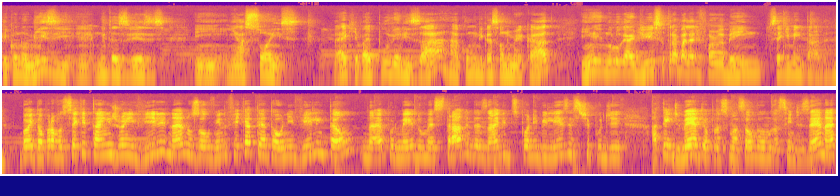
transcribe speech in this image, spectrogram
economize, é, muitas vezes, em, em ações né, que vai pulverizar a comunicação no mercado e no lugar disso trabalhar de forma bem segmentada. Né? Bom, então para você que está em Joinville, né, nos ouvindo, fique atento. A Univille, então, né, por meio do mestrado em design, disponibiliza esse tipo de atendimento e aproximação, vamos assim dizer, né?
